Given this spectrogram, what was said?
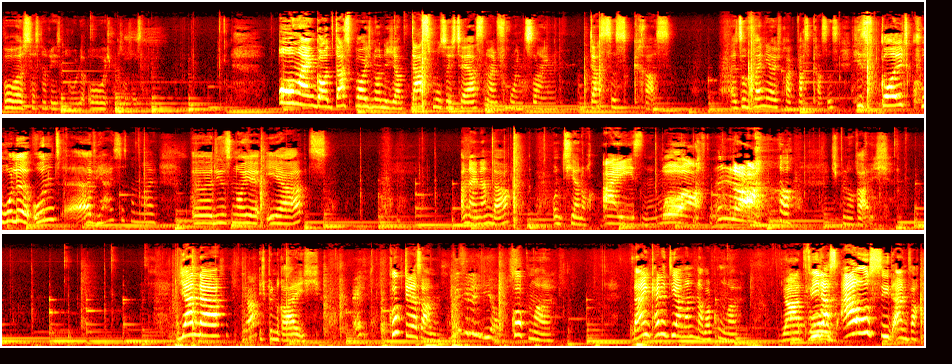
Boah, ist das eine Riesenhole. Oh, ich muss das essen. Oh mein Gott, das baue ich noch nicht ab. Das muss ich zuerst mein Freund sein. Das ist krass. Also, wenn ihr euch fragt, was krass ist, hier ist Gold, Kohle und, äh, wie heißt das nochmal? Äh, dieses neue Erz aneinander. Und hier noch Eisen. Boah. Ich bin reich. Janda, Ja? ich bin reich. Echt? Guck dir das an. Wie viele hier? Guck mal. Nein, keine Diamanten, aber guck mal. Ja, Wie das aussieht einfach.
